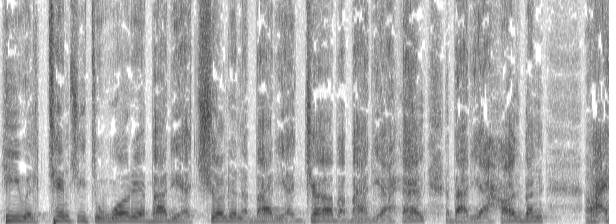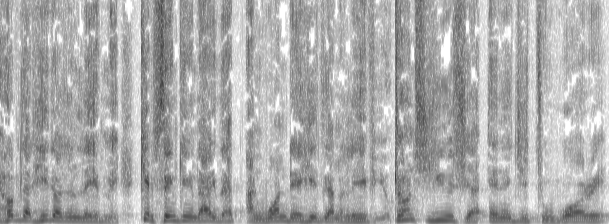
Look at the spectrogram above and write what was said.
He will tempt you to worry about your children, about your job, about your health, about your husband, Oh, I hope that he doesn't leave me. Keep thinking like that, and one day he's going to leave you. Don't use your energy to worry,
